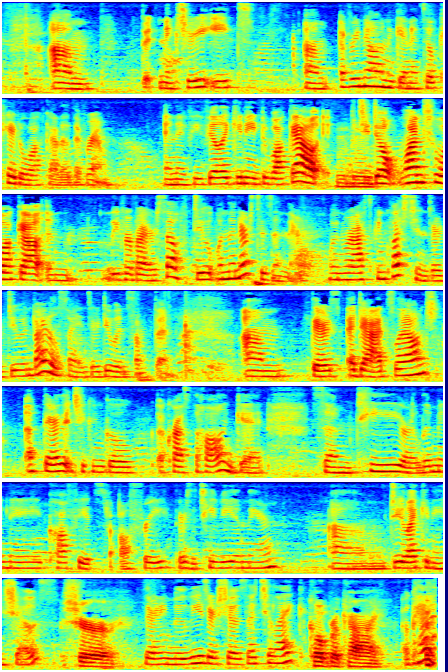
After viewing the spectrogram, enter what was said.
Um, but make sure you eat. Um, every now and again, it's okay to walk out of the room. And if you feel like you need to walk out, but you don't want to walk out and leave her by herself, do it when the nurse is in there, when we're asking questions or doing vital signs or doing something. Um, there's a dad's lounge up there that you can go across the hall and get some tea or lemonade, coffee. It's all free. There's a TV in there. Um, do you like any shows? Sure. Is there any movies or shows that you like? Cobra Kai. Okay.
